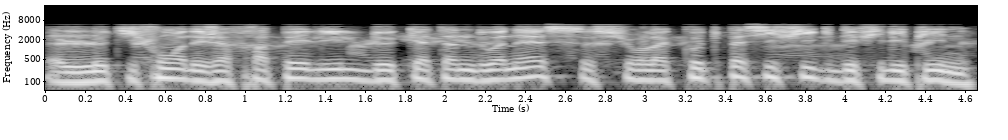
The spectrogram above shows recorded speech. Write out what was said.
Le typhon a déjà frappé l'île de Catanduanes sur la côte pacifique des Philippines.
